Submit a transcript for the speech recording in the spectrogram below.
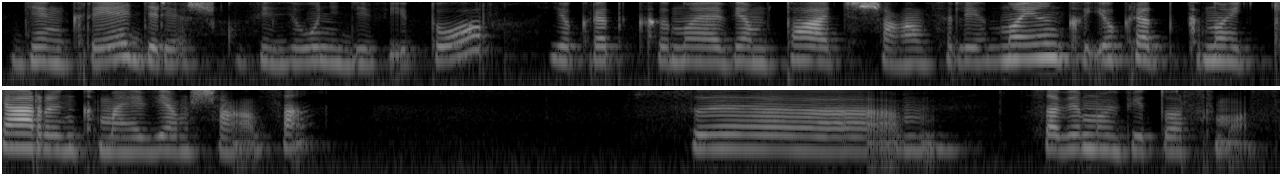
de încredere și cu viziuni de viitor, eu cred că noi avem toate șansele. Noi încă, eu cred că noi chiar încă mai avem șansa să, să avem un viitor frumos.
